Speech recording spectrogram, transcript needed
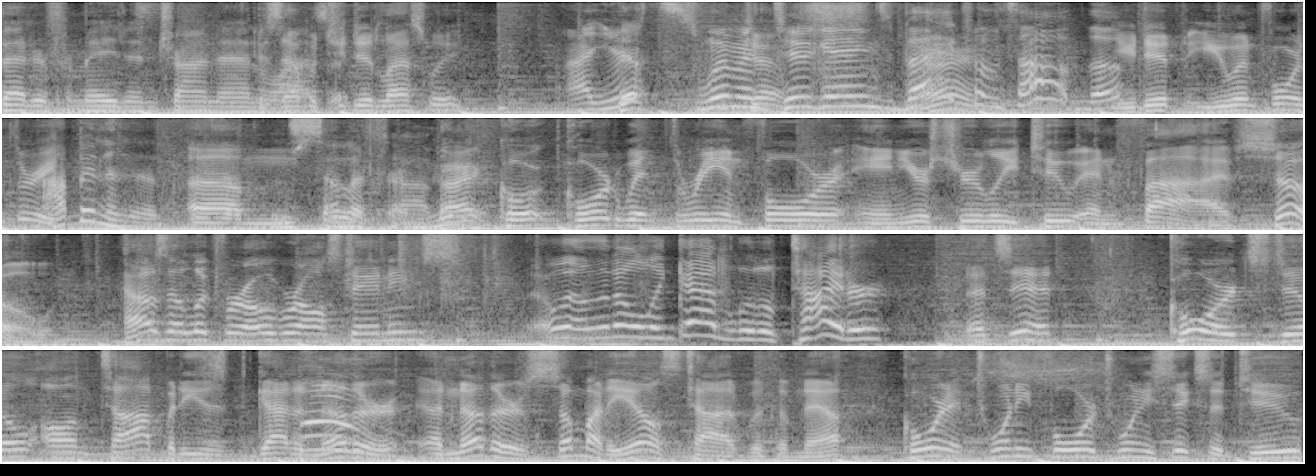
better for me than trying to analyze Is that what it. you did last week? Ah, you're Yeah. swimming Okay. two games back All right. from the top, though. You did. You went four and three. I've been in the, Um, the cellar for a All All minute. right, Cord, Cord went three and four, and yours truly two and five. So, how's that look for overall standings? Well, it only got a little tighter. That's it. Cord still on top, but he's got another another somebody else tied with him now. Cord at 24, 26, and two.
